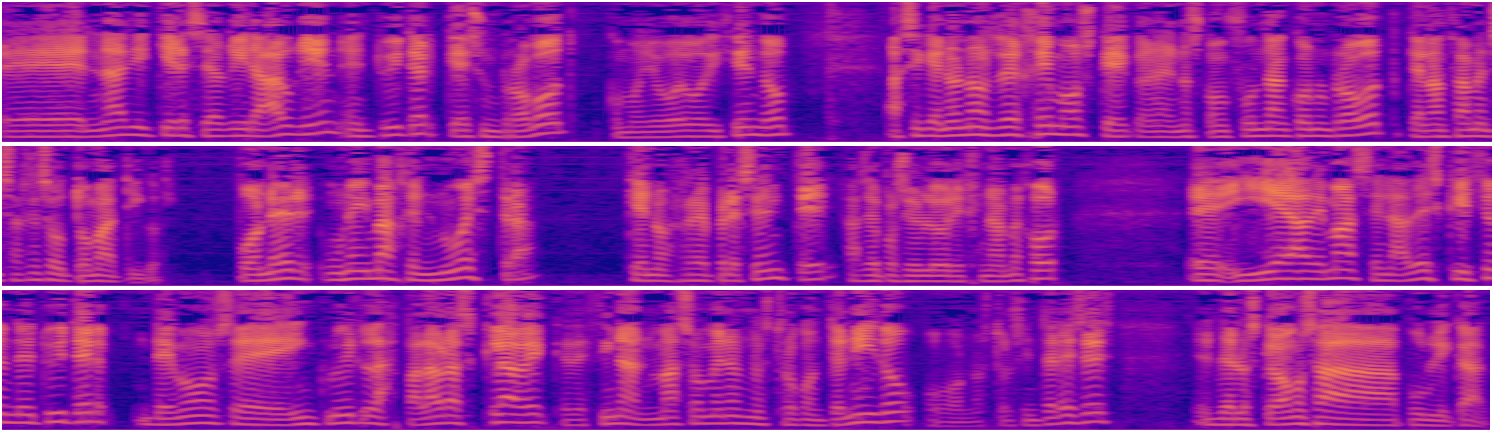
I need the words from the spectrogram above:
Eh, nadie quiere seguir a alguien en Twitter que es un robot, como yo voy diciendo, así que no nos dejemos que, que nos confundan con un robot que lanza mensajes automáticos. Poner una imagen nuestra que nos represente, a ser posible original mejor, eh, y además en la descripción de Twitter debemos eh, incluir las palabras clave que definan más o menos nuestro contenido o nuestros intereses eh, de los que vamos a publicar.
